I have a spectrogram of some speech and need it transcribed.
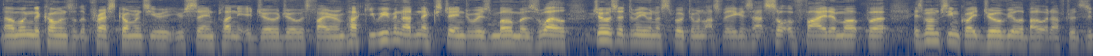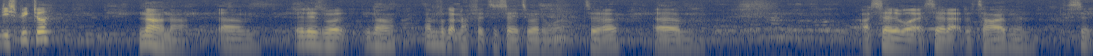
Now, among the comments at the press conference, you, you were saying plenty to Joe. Joe was firing back. You even had an exchange with his mum as well. Joe said to me when I spoke to him in Las Vegas that sort of fired him up, but his mum seemed quite jovial about it afterwards. Did you speak to her? No, no. Um, it is what, you know, I haven't got nothing to say to anyone, to her. Um, I said what I said at the time, and that's it.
